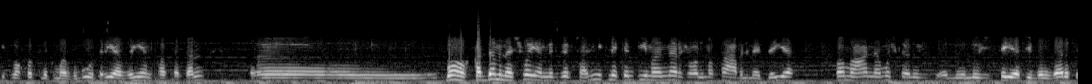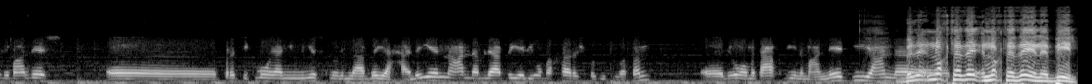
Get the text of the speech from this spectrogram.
كيف ما قلت لك مضبوط رياضيا خاصة. bon قدمنا شوية ما نكذبش عليك لكن ديما نرجعوا للمصاعب المادية. فما عندنا مشكلة لوجستية في بنزرت اللي ما عندناش آه pratiquement يعني وين يسكنوا الملاعبيه حاليا. عندنا ملاعبية اللي هما خارج حدود الوطن آه اللي هما متعاقدين مع النادي. عندنا النقطة ذي النقطة ذي نبيل.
